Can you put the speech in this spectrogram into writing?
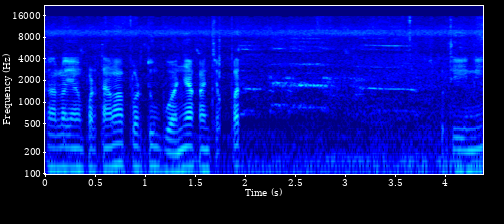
Kalau yang pertama pertumbuhannya akan cepat. Seperti ini.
